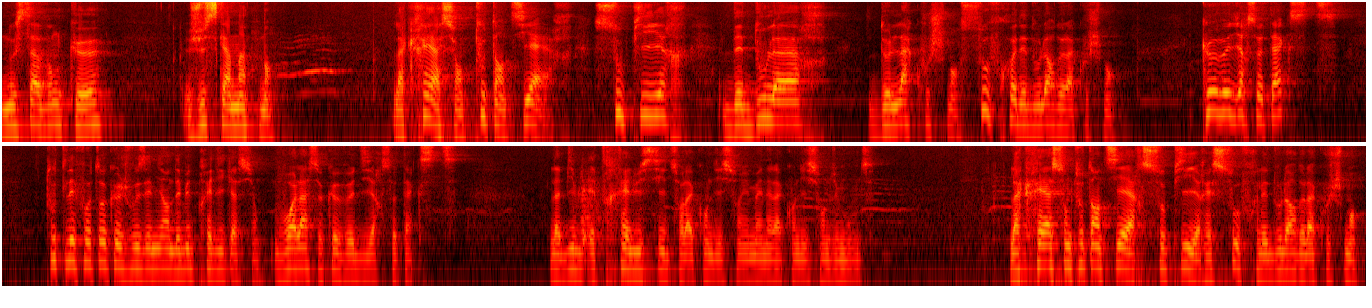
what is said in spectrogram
Nous savons que jusqu'à maintenant, la création tout entière soupire des douleurs de l'accouchement, souffre des douleurs de l'accouchement. Que veut dire ce texte? Toutes les photos que je vous ai mises en début de prédication. Voilà ce que veut dire ce texte. La Bible est très lucide sur la condition humaine et la condition du monde. La création tout entière soupire et souffre les douleurs de l'accouchement.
